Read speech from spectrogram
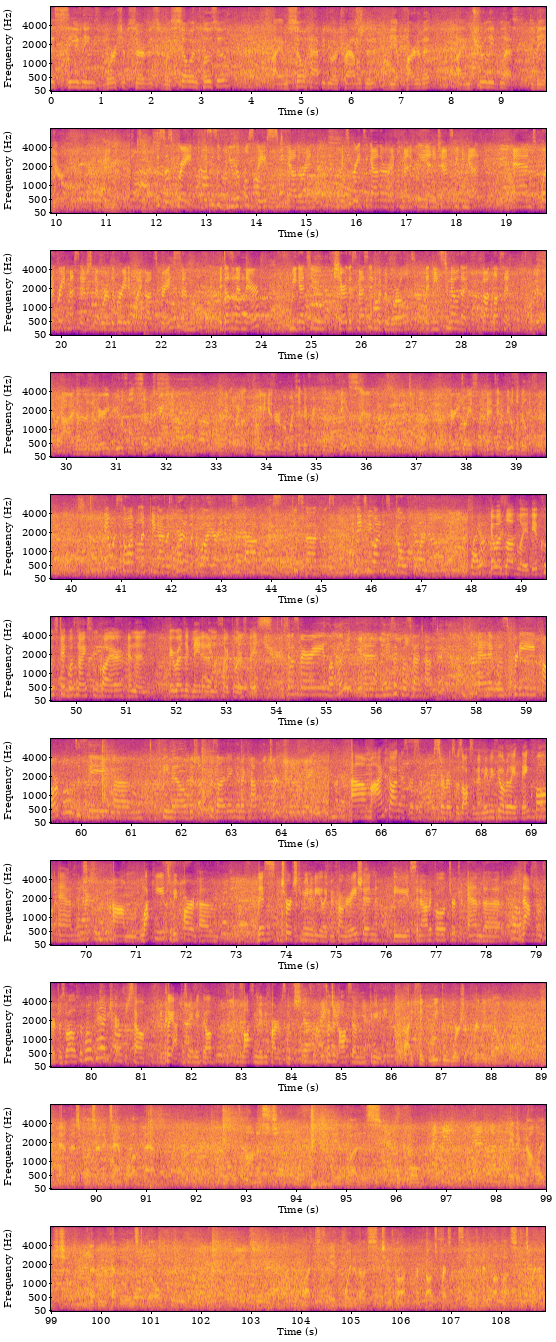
This evening's worship service was so inclusive. I am so happy to have traveled to be a part of it. I am truly blessed to be here. Amen. This was great. This is a beautiful space to gather in. It's great to gather ecumenically any chance we can get. And what a great message that we're liberated by God's grace. And it doesn't end there. We get to share this message with the world that needs to know that God loves it. Uh, I thought it was a very beautiful service. Uh, uh, coming together of a bunch of different uh, faiths and uh, a very joyous event in a beautiful building. It was so uplifting. I was part of the choir and it was fabulous. Just fabulous. It makes me want to just go for it. It was lovely. The acoustic was nice from choir and then it resonated in the circular space. It was very lovely and the music was fantastic and it was pretty powerful to see um, a female bishop presiding in a Catholic church. Um, I thought this service was awesome. It made me feel really thankful and um, lucky to be part of this church community, like my congregation, the synodical church, and the national church, as well as the World worldwide church. So, so yeah, it just made me feel awesome to be part of such such an awesome community. I think we do worship really well, and this was an example of that. It was honest, it was hopeful, it acknowledged that we have a ways to go, but it pointed us to God, God's presence in the middle of us in spite of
